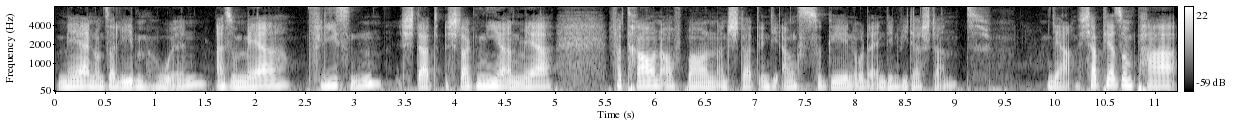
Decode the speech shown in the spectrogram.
mehr in unser Leben holen, also mehr fließen statt stagnieren, mehr Vertrauen aufbauen, anstatt in die Angst zu gehen oder in den Widerstand. Ja, ich habe hier so ein paar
